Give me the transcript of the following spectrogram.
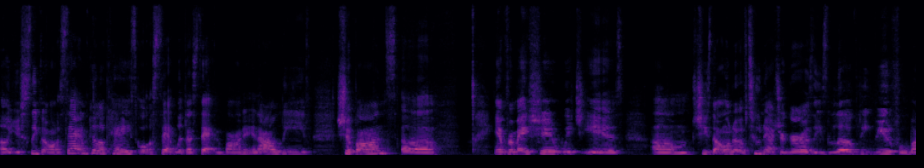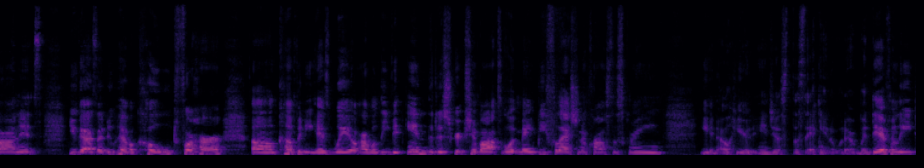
Uh, you're sleeping on a satin pillowcase or a set with a satin bonnet. And I'll leave Siobhan's uh, information, which is um, she's the owner of Two Natural Girls, these lovely, beautiful bonnets. You guys, I do have a code for her um, company as well. I will leave it in the description box or it may be flashing across the screen you know, here in just a second or whatever. But definitely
